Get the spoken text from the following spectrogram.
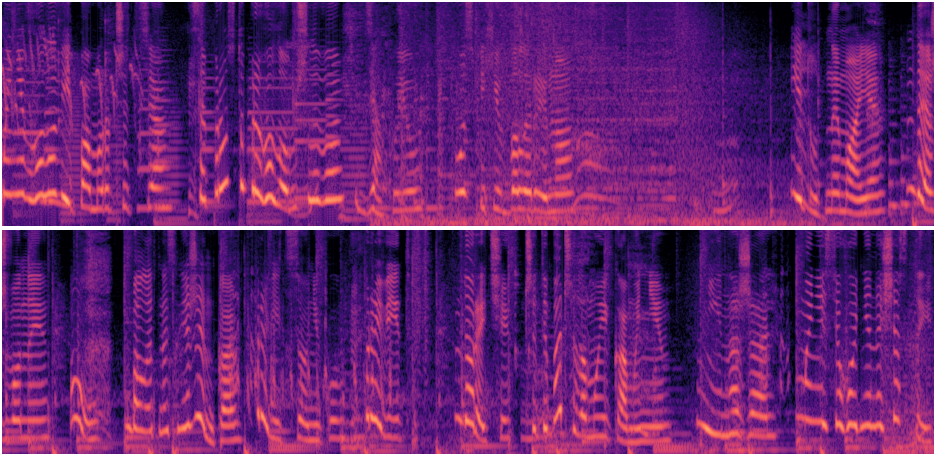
Мені в голові паморочиться. Це просто приголомшливо. Дякую. Успіхів, балерино. І тут немає. Де ж вони? О, балетна сніжинка. Привіт, Соніку. Привіт. До речі, чи ти бачила мої камені? Ні, на жаль. Мені сьогодні не щастить.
